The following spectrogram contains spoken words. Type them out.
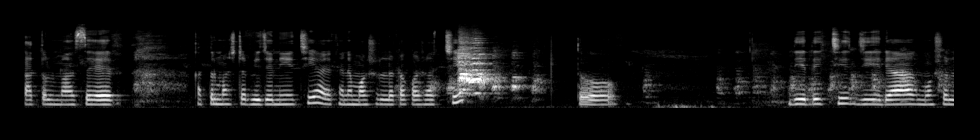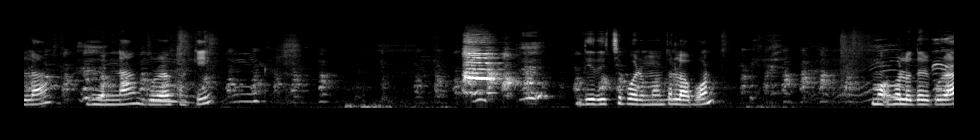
কাতল মাছের কাতল মাছটা ভেজে নিয়েছি আর এখানে মশলাটা কষাচ্ছি। তো দিয়ে দিচ্ছি জিরা, মশলা, ধন্যা, গুঁড়ার ফাঁকি। দিয়ে দিচ্ছি পরিমাণ মতো লবণ হলুদের গুঁড়া।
